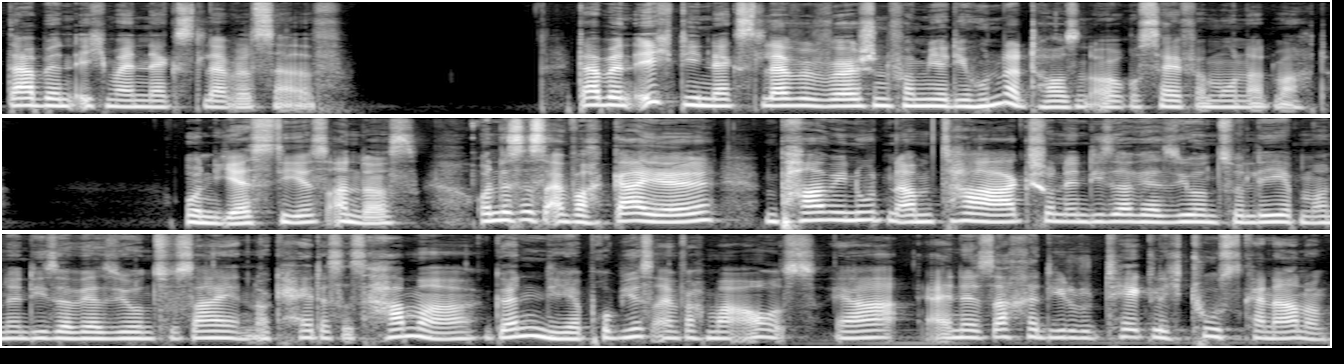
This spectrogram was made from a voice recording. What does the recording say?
da bin ich mein Next Level Self. Da bin ich die Next Level Version von mir, die 100.000 Euro safe im Monat macht. Und yes, die ist anders. Und es ist einfach geil, ein paar Minuten am Tag schon in dieser Version zu leben und in dieser Version zu sein. Okay, das ist Hammer. Gönn dir, probier's einfach mal aus. Ja, eine Sache, die du täglich tust, keine Ahnung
